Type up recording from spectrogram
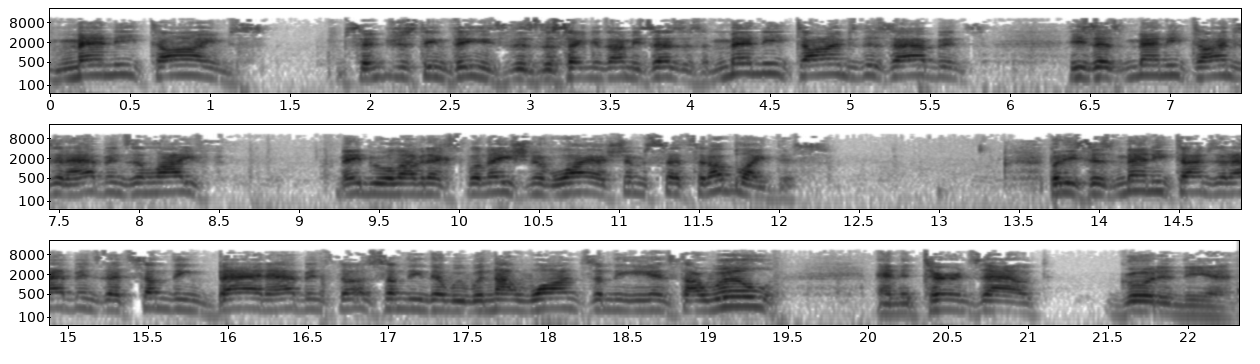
Many times. It's an interesting thing. This is the second time he says this. Many times this happens. He says many times it happens in life. Maybe we'll have an explanation of why Hashem sets it up like this. But he says many times it happens that something bad happens to us, something that we would not want, something against our will, and it turns out good in the end.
